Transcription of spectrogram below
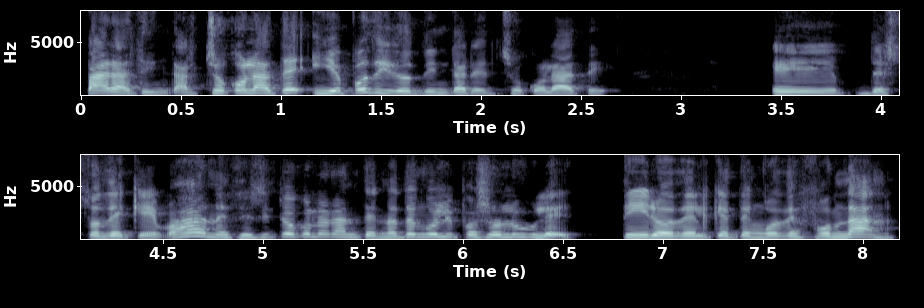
para tintar chocolate y he podido tintar el chocolate. Eh, de esto de que, va, necesito colorante, no tengo liposoluble, tiro del que tengo de fondant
